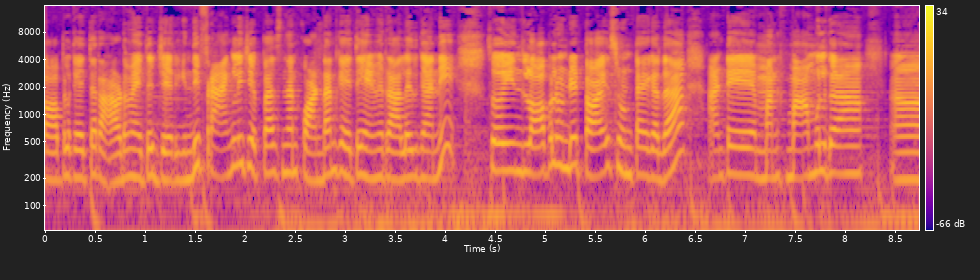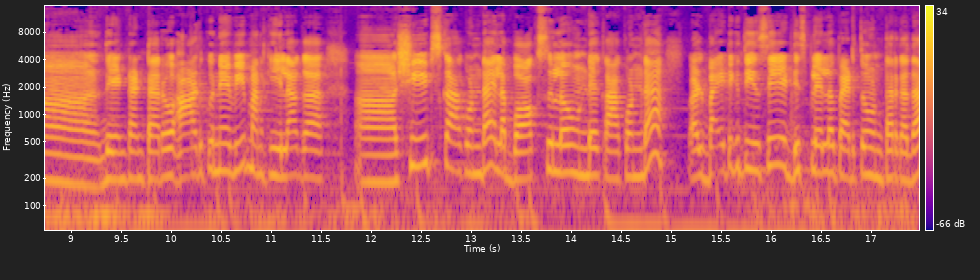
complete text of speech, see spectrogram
లోపలికి అయితే రావడం అయితే జరిగింది. ఫ్రాంక్లీ చెప్పేస్తున్నాను కొనడానికి అయితే ఏమీ రాలేదు కానీ సో ఈ లోపల ఉండే టాయ్స్ ఉంటాయి కదా అంటే మనకు మామూలుగా దేంటంటారు ఆడుకునేవి మనకి ఇలాగా షీట్స్ కాకుండా ఇలా బాక్సులో ఉండే కాకుండా వాళ్ళు బయటికి తీసి డిస్ప్లేలో పెడుతూ ఉంటారు కదా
